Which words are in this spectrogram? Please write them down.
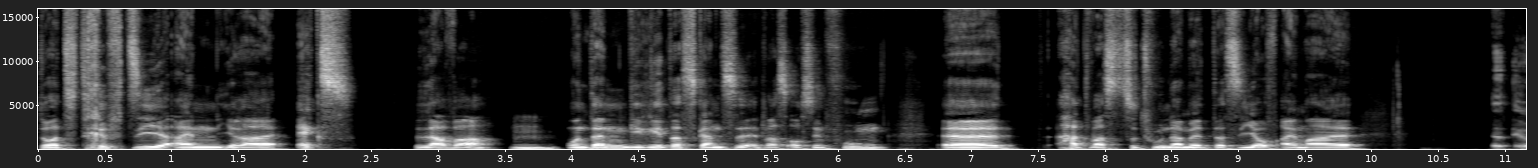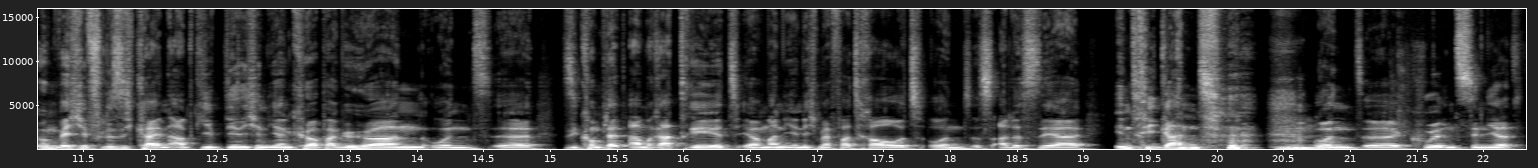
dort trifft sie einen ihrer Ex-Lover. Mhm. Und dann gerät das Ganze etwas aus den Fugen. Äh, hat was zu tun damit, dass sie auf einmal irgendwelche Flüssigkeiten abgibt, die nicht in ihren Körper gehören und äh, sie komplett am Rad dreht, ihr Mann ihr nicht mehr vertraut und ist alles sehr intrigant mhm. und äh, cool inszeniert.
